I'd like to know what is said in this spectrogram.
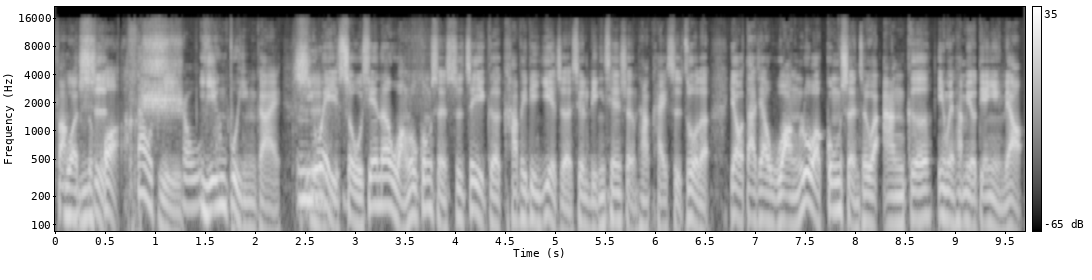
方式到底应不应该？因为首先呢，网络公审是这个咖啡店业者，是林先生他开始做的，要大家网络公审这位安哥，因为他没有点饮料。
